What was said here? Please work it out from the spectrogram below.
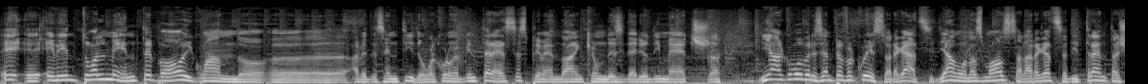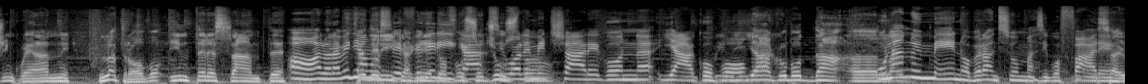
e eh, eventualmente poi quando eh, avete sentito qualcuno che vi interessa esprimendo anche un desiderio di match. Jacopo per esempio fa questo, ragazzi, diamo una smossa alla ragazza di 35 anni, la trovo interessante. Oh, allora vediamo Federica, se Federica si giusto. vuole matchare con Jacopo. Jacopo da... eh, Un la- anno in meno, però insomma si può fare. Sai,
